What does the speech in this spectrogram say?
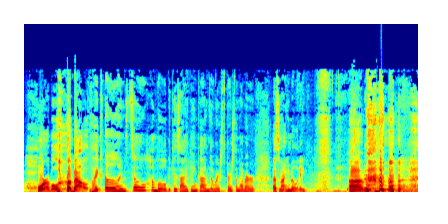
horrible about. Like, oh, I'm so humble because I think I'm the worst person ever. That's not humility. Um,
